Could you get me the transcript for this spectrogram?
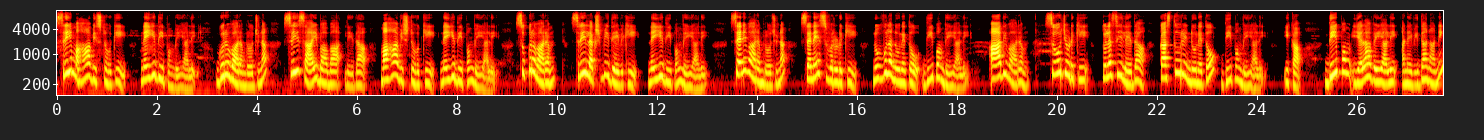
శ్రీ మహావిష్ణువుకి నెయ్యి దీపం వేయాలి. గురువారం రోజున శ్రీ సాయిబాబా లేదా మహావిష్ణువుకి నెయ్యి దీపం వేయాలి. శుక్రవారం శ్రీ లక్ష్మీదేవికి నెయ్యి దీపం వేయాలి. శనివారం రోజున శనేశ్వరుడికి నువ్వుల నూనెతో దీపం వేయాలి. ఆదివారం సూర్యుడికి తులసి లేదా కస్తూరి నూనెతో దీపం వేయాలి. ఇక దీపం ఎలా వేయాలి అనే విధానాన్ని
